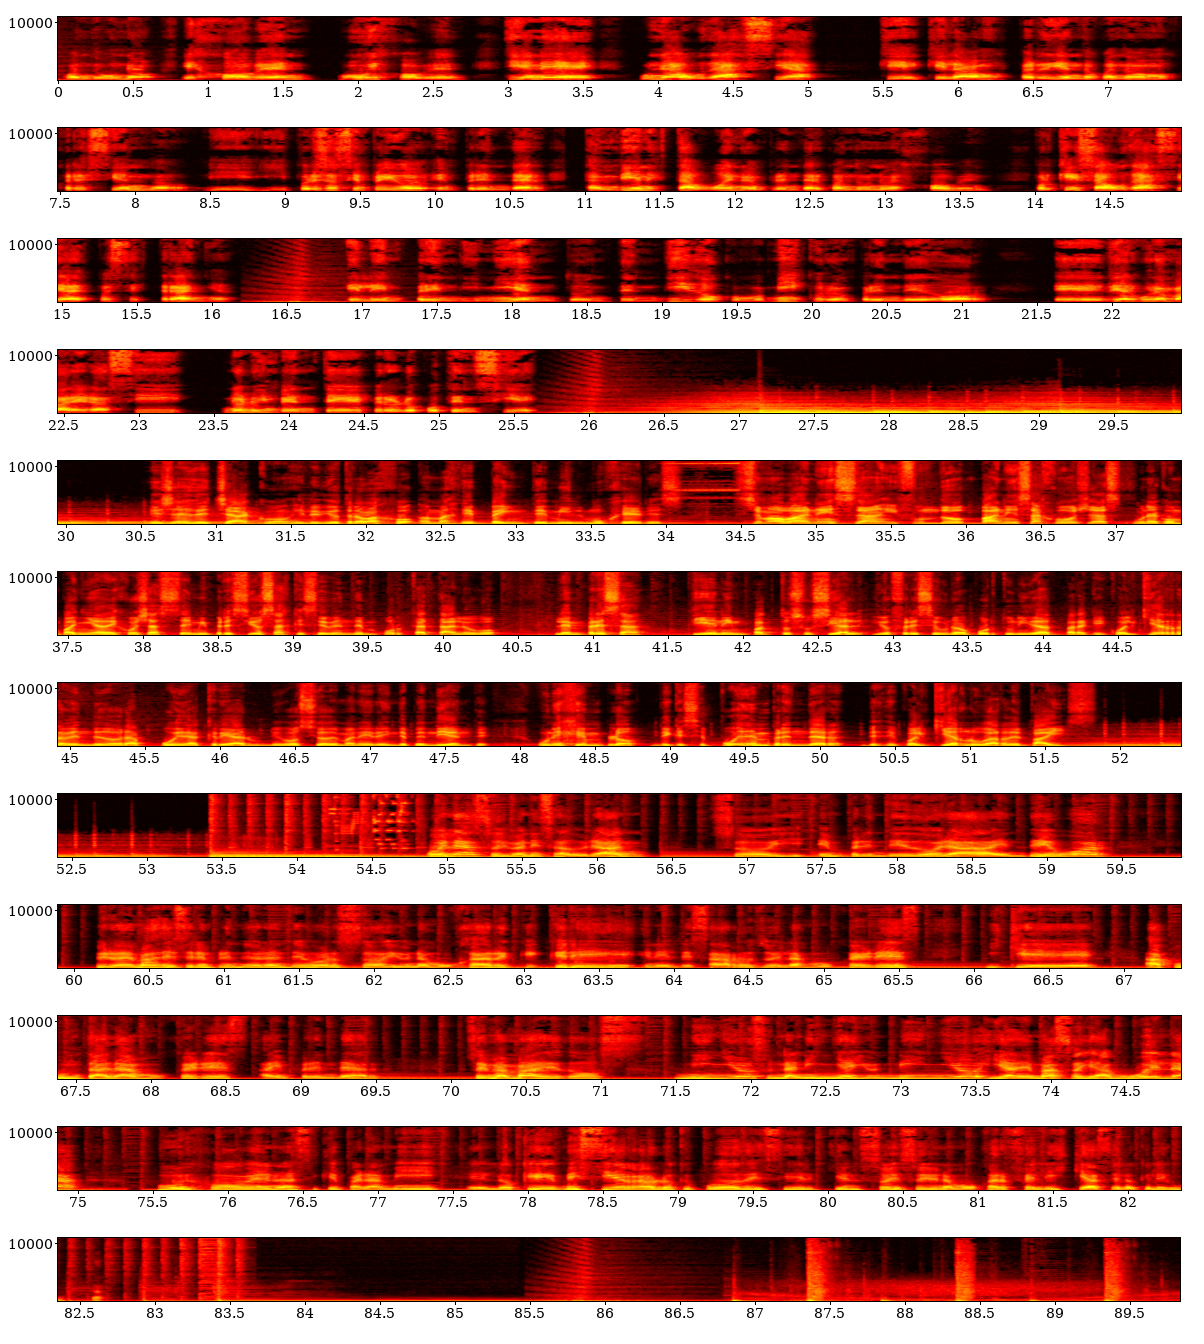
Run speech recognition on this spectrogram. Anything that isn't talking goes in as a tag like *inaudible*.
Cuando uno es joven, muy joven, tiene una audacia que, la vamos perdiendo cuando vamos creciendo. Y, y por eso siempre digo, emprender, también está bueno emprender cuando uno es joven porque esa audacia después se extraña. El emprendimiento, entendido como microemprendedor, eh, de alguna manera sí, no lo inventé, pero lo potencié. Ella es de Chaco y le dio trabajo a más de 20.000 mujeres. Se llama Vanessa y fundó Vanessa Joyas, una compañía de joyas semipreciosas que se venden por catálogo. La empresa tiene impacto social y ofrece una oportunidad para que cualquier revendedora pueda crear un negocio de manera independiente. Un ejemplo de que se puede emprender desde cualquier lugar del país. Hola, soy Vanessa Durán, soy emprendedora Endeavor, pero además de ser emprendedora Endeavor, soy una mujer que cree en el desarrollo de las mujeres y que apuntala a mujeres a emprender. Soy mamá de dos niños, una niña y un niño, y además soy abuela muy joven, así que para mí eh, lo que me cierra o lo que puedo decir quién soy, soy una mujer feliz que hace lo que le gusta.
